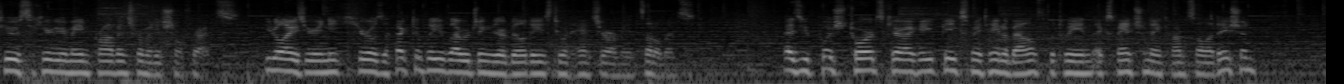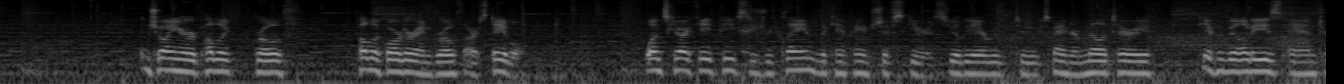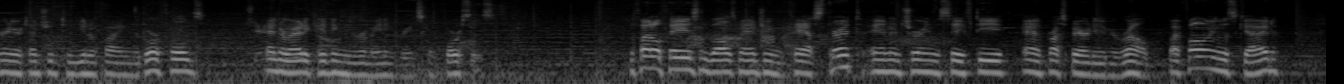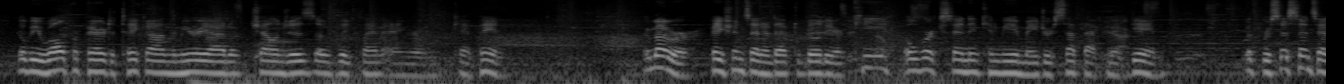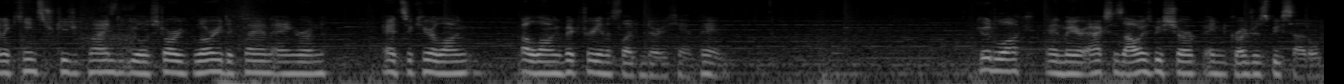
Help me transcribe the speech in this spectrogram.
to secure your main province from additional threats. Utilize your unique heroes effectively, leveraging their abilities to enhance your army and settlements. As you push towards Karak 8 Peaks, maintain a balance between expansion and consolidation, ensuring your public growth, public order and growth are stable. Once Karak 8 Peaks is reclaimed, the campaign shifts gears. You'll be able to expand your military capabilities and turn your attention to unifying the Dwarfholds and eradicating the remaining Greenskin forces. The final phase involves managing the chaos threat and ensuring the safety and prosperity of your realm. By following this guide, you'll be well prepared to take on the myriad of challenges of the Clan Angrund campaign. Remember, patience and adaptability are key, overextending can be a major setback mid-game. With persistence and a keen strategic mind, you'll restore glory to Clan Angrund and secure long, a long victory in this legendary campaign. Good luck, and may your axes always be sharp and grudges be settled.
